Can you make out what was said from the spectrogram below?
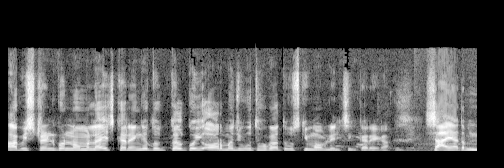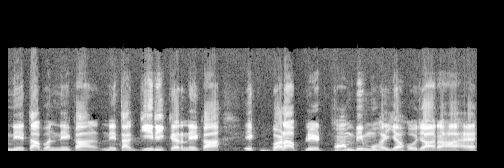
आप इस ट्रेंड को नॉर्मलाइज करेंगे तो कल कोई और मज़बूत होगा तो उसकी मॉब लिंचिंग करेगा। शायद अब नेता बनने का, नेतागिरी करने का एक बड़ा प्लेटफॉर्म भी मुहैया हो जा रहा है।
